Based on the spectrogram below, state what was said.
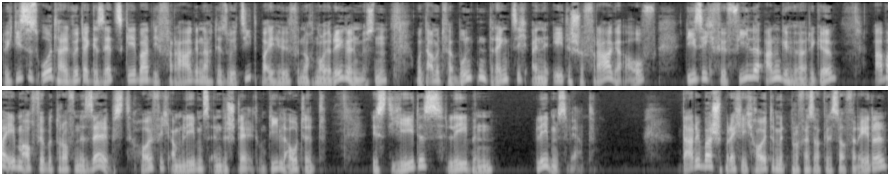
Durch dieses Urteil wird der Gesetzgeber die Frage nach der Suizidbeihilfe noch neu regeln müssen und damit verbunden drängt sich eine ethische Frage auf, die sich für viele Angehörige, aber eben auch für Betroffene selbst häufig am Lebensende stellt und die lautet, ist jedes Leben lebenswert? Darüber spreche ich heute mit Professor Christoph Redl.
